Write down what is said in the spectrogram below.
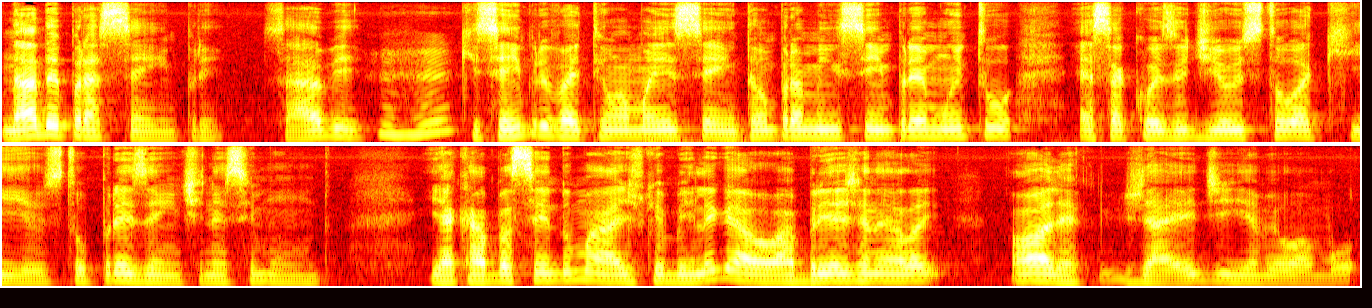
Nada é pra sempre, sabe? Uhum. Que sempre vai ter um amanhecer. Então, pra mim, sempre é muito essa coisa de eu estou aqui, eu estou presente nesse mundo. E acaba sendo mágico, é bem legal. Abrir a janela e. Olha, já é dia, meu amor.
